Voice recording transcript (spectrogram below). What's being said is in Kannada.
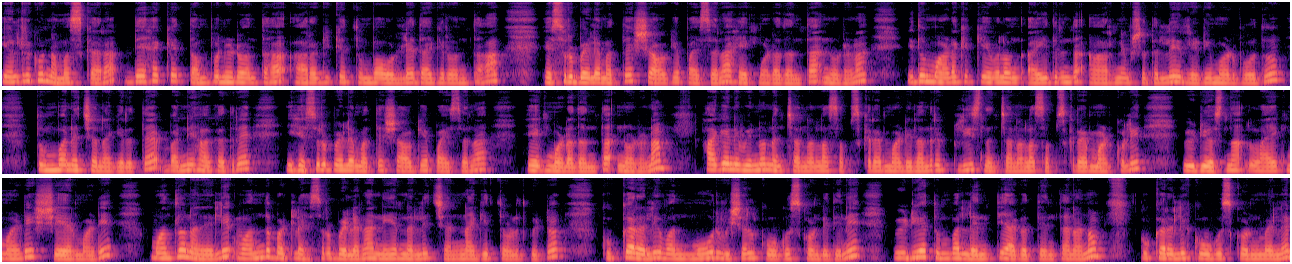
ಎಲ್ರಿಗೂ ನಮಸ್ಕಾರ. ದೇಹಕ್ಕೆ ತಂಪು ನೀಡುವಂತಹ, ಆರೋಗ್ಯಕ್ಕೆ ತುಂಬ ಒಳ್ಳೆಯದಾಗಿರುವಂತಹ ಹೆಸರುಬೇಳೆ ಮತ್ತು ಶಾವಿಗೆ ಪಾಯಸನ ಹೇಗೆ ಮಾಡೋದಂತ ನೋಡೋಣ. ಇದು ಮಾಡೋಕ್ಕೆ ಕೇವಲ ಒಂದು ಐದರಿಂದ ಆರು ನಿಮಿಷದಲ್ಲಿ ರೆಡಿ ಮಾಡ್ಬೋದು. ತುಂಬಾ ಚೆನ್ನಾಗಿರುತ್ತೆ. ಬನ್ನಿ ಹಾಗಾದರೆ ಈ ಹೆಸರುಬೇಳೆ ಮತ್ತು ಶಾವಿಗೆ ಪಾಯಸನ ಹೇಗೆ ಮಾಡೋದಂತ ನೋಡೋಣ. ಹಾಗೆ ನೀವು ಇನ್ನೂ ನನ್ನ ಚಾನಲ್ನ ಸಬ್ಸ್ಕ್ರೈಬ್ ಮಾಡಿಲ್ಲ ಅಂದರೆ ಪ್ಲೀಸ್ ನನ್ನ ಚಾನಲ್ನ ಸಬ್ಸ್ಕ್ರೈಬ್ ಮಾಡ್ಕೊಳ್ಳಿ. ವೀಡಿಯೋಸ್ನ ಲೈಕ್ ಮಾಡಿ, ಶೇರ್ ಮಾಡಿ. ಮೊದಲು ನಾನಿಲ್ಲಿ ಒಂದು ಬಟ್ಲು ಹೆಸರು ಬೇಳೆನ ನೀರಿನಲ್ಲಿ ಚೆನ್ನಾಗಿ ತೊಳೆದ್ಬಿಟ್ಟು ಕುಕ್ಕರಲ್ಲಿ ಒಂದು ಮೂರು ವಿಷಲ್ ಕೂಗಿಸ್ಕೊಂಡಿದ್ದೀನಿ. ವಿಡಿಯೋ ತುಂಬ ಲೆಂತಿ ಆಗುತ್ತೆ ಅಂತ ನಾನು ಕುಕ್ಕರಲ್ಲಿ ಕೂಗಿಸ್ಕೊಂಡ್ಮೇಲೆ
